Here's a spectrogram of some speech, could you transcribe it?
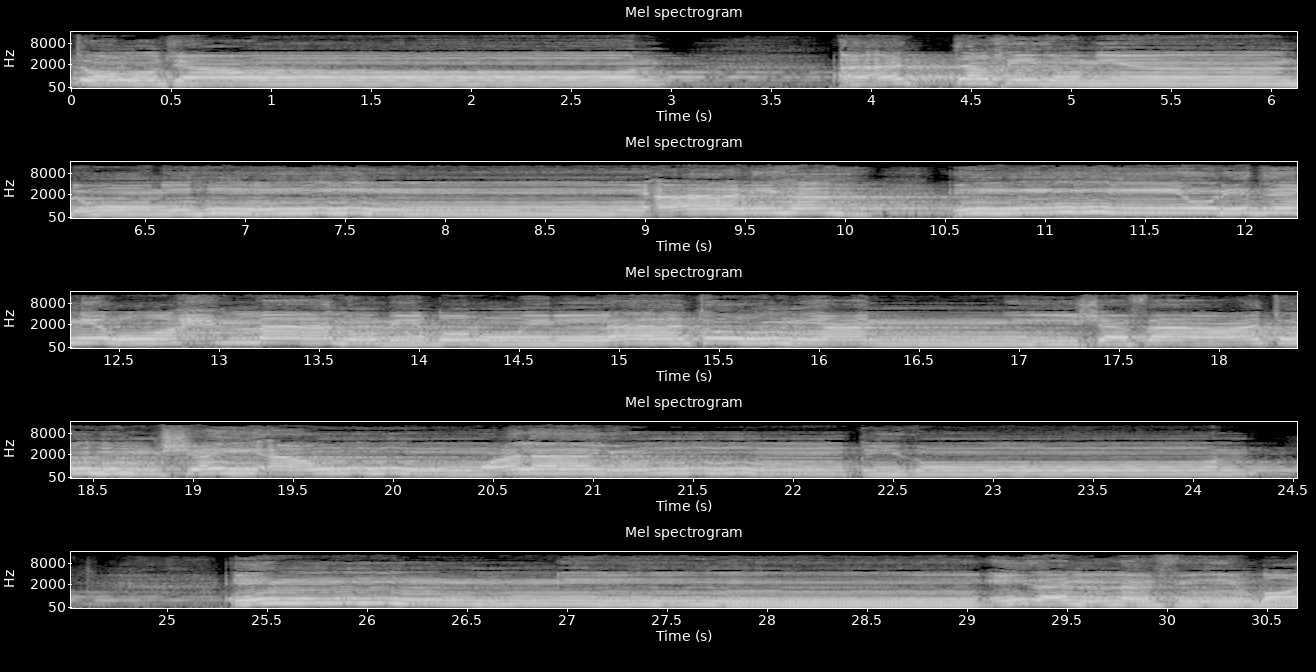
ترجعون أأتخذ من دونه آلهة إن يردني الرحمن بضر لا تغن عني شفاعتهم شيئا ولا ينقذون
